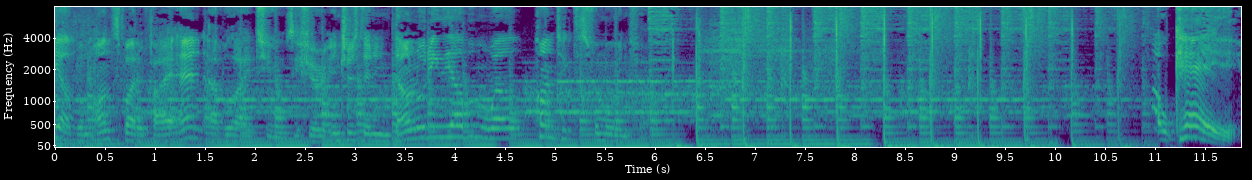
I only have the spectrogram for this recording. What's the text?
the album on Spotify and Apple iTunes. If you're interested in downloading the album, well, contact us for more info. Okay,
